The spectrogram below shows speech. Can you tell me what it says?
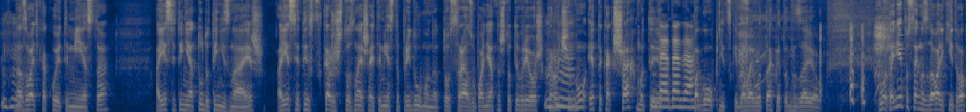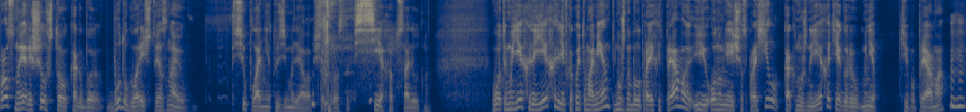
угу. назвать какое-то место, а если ты не оттуда, ты не знаешь. А если ты скажешь, что знаешь, а это место придумано, то сразу понятно, что ты врешь. Короче, угу. ну, это как шахматы Да-да-да. по-гопницки, давай вот так это назовем. Вот, они постоянно задавали какие-то вопросы, но я решил, что как бы буду говорить, что я знаю всю планету Земля вообще, просто всех абсолютно. Вот, и мы ехали-ехали, и в какой-то момент нужно было проехать прямо, и он у меня еще спросил, как нужно ехать. Я говорю, мне типа прямо. Угу.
